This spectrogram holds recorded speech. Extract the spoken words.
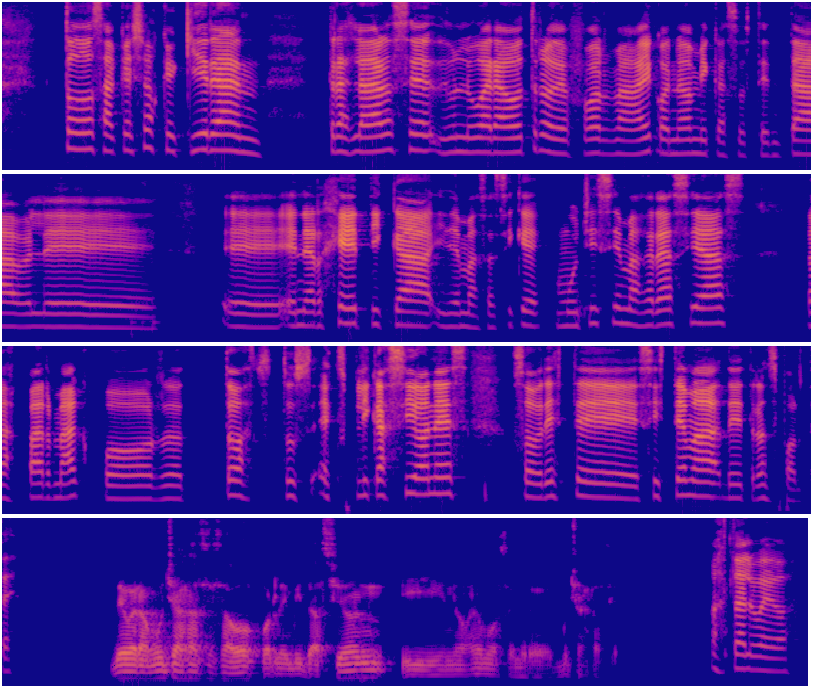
todos aquellos que quieran trasladarse de un lugar a otro de forma económica, sustentable, eh, energética y demás. Así que muchísimas gracias, Gaspar Mac, por todas tus explicaciones sobre este sistema de transporte. Débora, muchas gracias a vos por la invitación y nos vemos en breve. Muchas gracias. Hasta luego.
